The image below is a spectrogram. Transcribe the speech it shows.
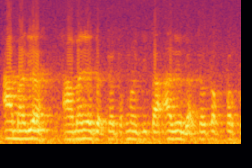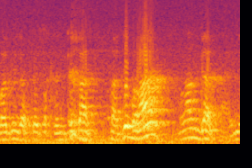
amalia amalia tidak cocok dengan kita, alim tidak cocok, perbuatan tidak cocok dengan kita, berarti malah melanggar. Nah, ini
